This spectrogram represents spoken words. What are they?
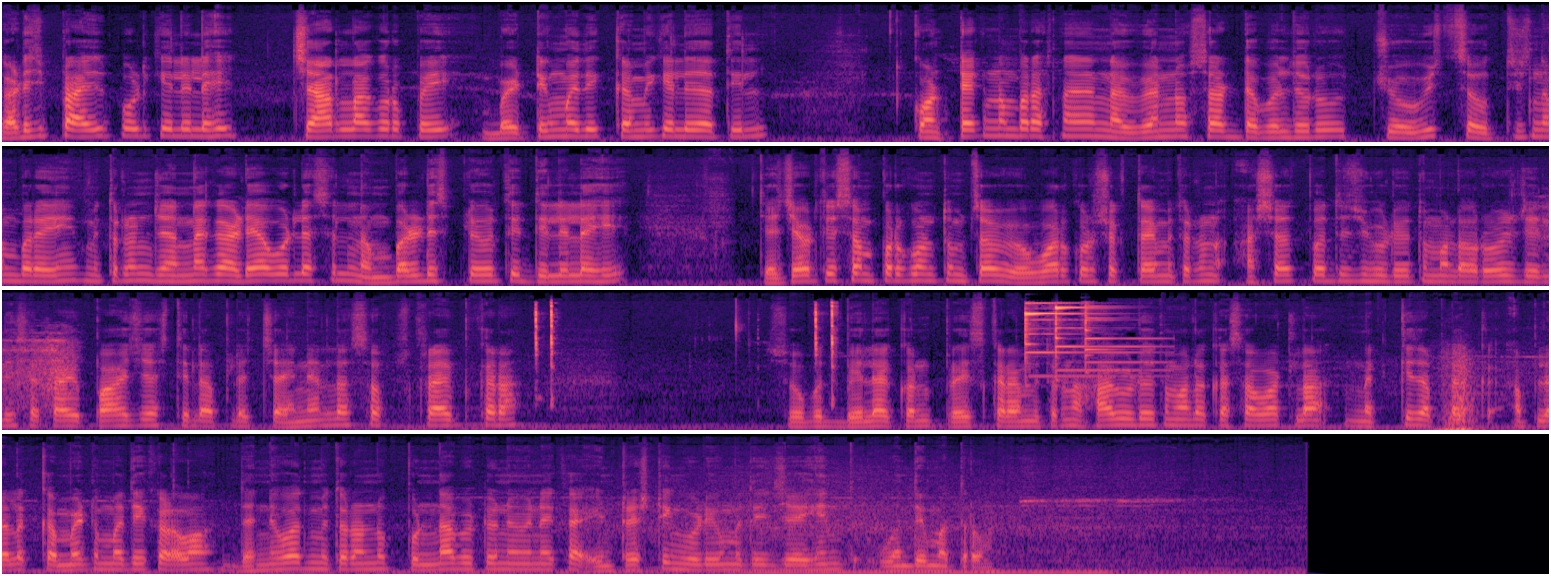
गाडीची प्राईस बोर्ड केलेली आहे. चार लाख रुपये. बैठकमध्ये कमी केले जातील. कॉन्टॅक्ट नंबर असणार आहे नव्याण्णव सात डबल झिरो चोवीस चौतीस नंबर आहे. मित्रांनो ज्यांना गाडी आवडली असेल नंबर डिस्प्लेवरती दिलेला आहे. त्याच्यावरती संपर्क करून तुमचा व्यवहार करू शकता मित्रांनो. अशाच पद्धतीचे व्हिडिओ तुम्हाला रोज डेली सकाळी पाहायचे असतील आपल्या चॅनलला सबस्क्राईब करा. सोबत बेल आयकॉन प्रेस करा मित्रांनो. हा व्हिडिओ तुम्हाला कसा वाटला? नक्कीच आपल्या आपल्याला कमेंटमध्ये कळवा. धन्यवाद मित्रांनो. पुन्हा भेटून नवीन एका इंटरेस्टिंग व्हिडिओमध्ये जय हिंद. वंदे मातरम.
